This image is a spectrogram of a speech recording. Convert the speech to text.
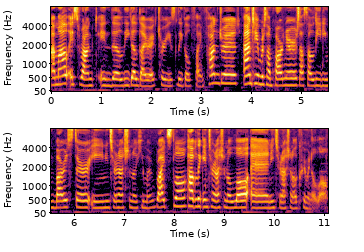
Amal is ranked in the legal directory's Legal 500 and Chambers and Partners as a leading barrister in international human rights law, public international law, and international criminal law.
